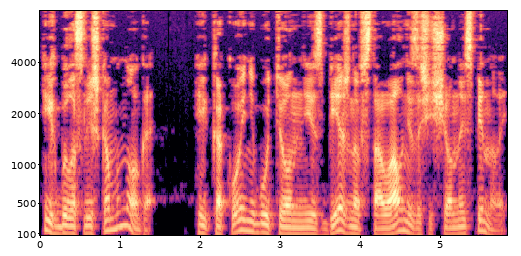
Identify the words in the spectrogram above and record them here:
Их было слишком много, и какой-нибудь он неизбежно вставал незащищенной спиной.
